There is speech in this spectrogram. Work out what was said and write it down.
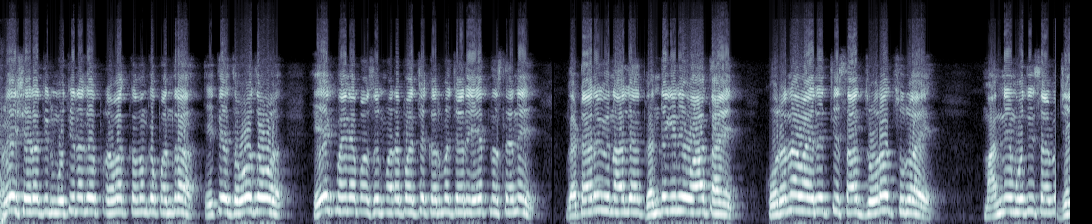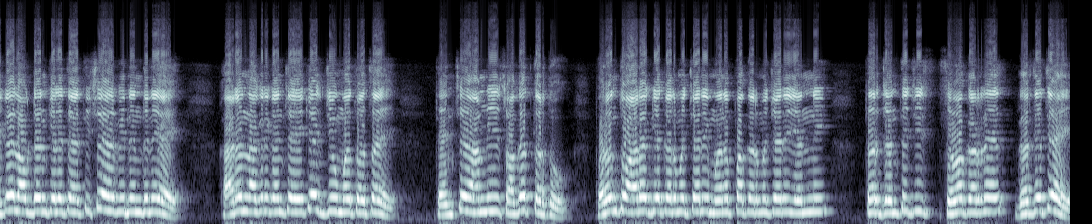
धुळे शहरातील मोतीनगर प्रभाग क्रमांक पंधरा येथे जवळजवळ एक महिन्यापासून मनपाचे कर्मचारी येत नसल्याने गटारे नाल्यात गंदगीने वाहत आहेत. कोरोना व्हायरसची साथ जोरात सुरू आहे. मान्य मोदी साहेब जे काही लॉकडाऊन केले ते अतिशय अभिनंदनीय आहे. कारण नागरिकांचा एक एक जीव महत्त्वाचा आहे. त्यांचे आम्ही स्वागत करतो. परंतु आरोग्य कर्मचारी मनपा कर्मचारी यांनी तर जनतेची सेवा करणे गरजेचे आहे.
